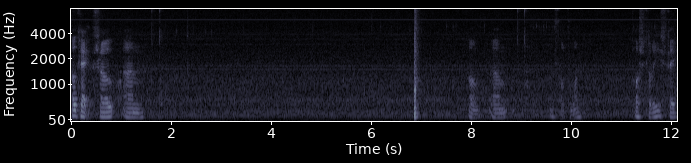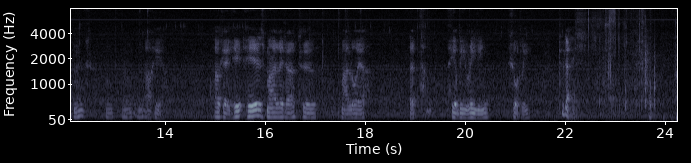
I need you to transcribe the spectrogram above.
Okay, so um, oh, um, that's not the one. Apostille statement. Oh, here. Okay, here, here's my letter to my lawyer that he'll be reading shortly today. Uh,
